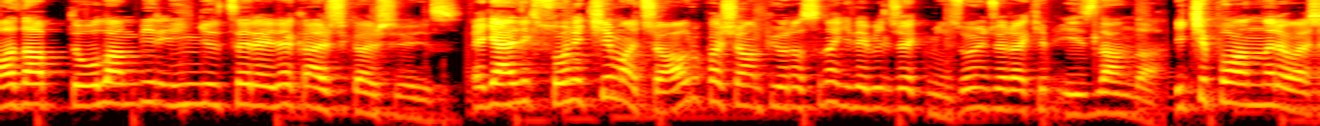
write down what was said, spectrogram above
adapte olan bir İngiltere ile karşı karşıyayız. Ve geldik son 2 maça. Avrupa Şampiyonası'na gidebilecek miyiz? Önce rakip İzlanda. 2 puanları var.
